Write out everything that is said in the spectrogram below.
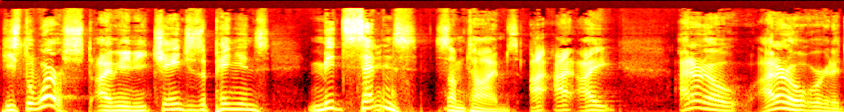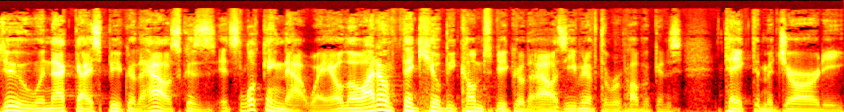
He's the worst. I mean, he changes opinions mid sentence sometimes. I, I, I I don't know. I don't know what we're going to do when that guy's Speaker of the House because it's looking that way. Although I don't think he'll become Speaker of the House, even if the Republicans take the majority.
